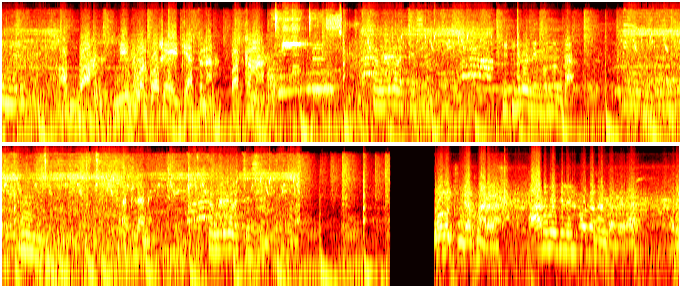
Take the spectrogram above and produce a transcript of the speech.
మీరు? అబ్బా నీ ఫోన్ కోసం వెయిట్ చేస్తున్నా. వస్తున్నా. తొందరగా వచ్చేసాను కిటికీలో నీ ముందుంటా అట్లానే. తొందరగా వచ్చేసాను ఫోన్ వచ్చింది వెళ్తున్నారా ఆడబొచ్చి వెళ్ళిపోతానంటాం కదా. అరే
